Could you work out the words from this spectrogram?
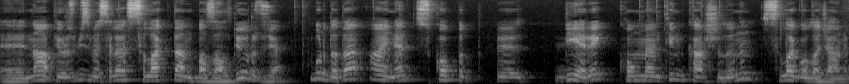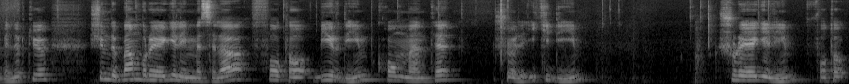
e, ne yapıyoruz? Biz mesela Slack'tan baz al diyoruz ya. Burada da aynen scope e, diyerek comment'in karşılığının slug olacağını belirtiyor. Şimdi ben buraya geleyim mesela foto 1 diyeyim. Comment'e şöyle 2 diyeyim. Şuraya geleyim. Foto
